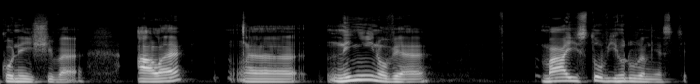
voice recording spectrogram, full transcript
konejšivé, ale e, nyní nově má jistou výhodu ve městě.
